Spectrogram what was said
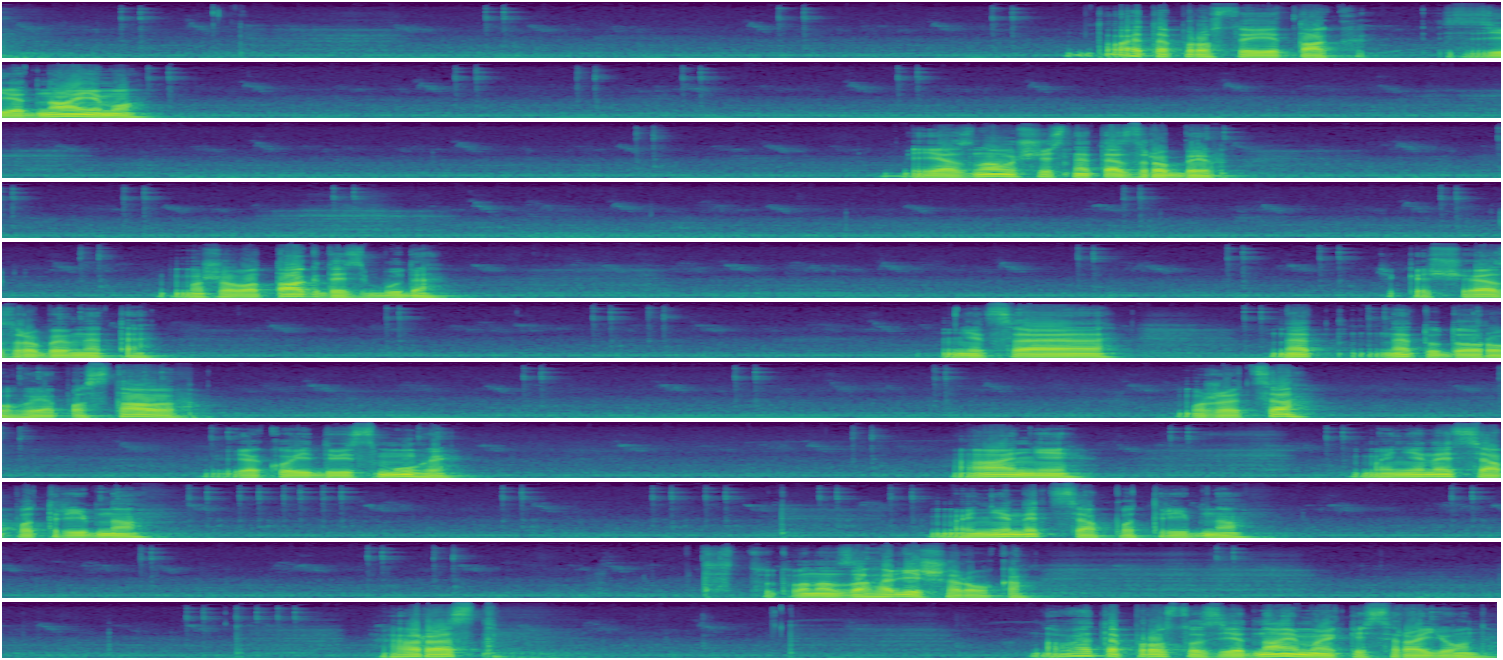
Давайте просто її так з'єднаємо. Я знову щось не те зробив. Може отак десь буде. Тільки що я зробив не те. Ні, це не, не ту дорогу я поставив. Може ця? В якої дві смуги? А, ні. Мені не ця потрібна. Мені не ця потрібна. Тут вона взагалі широка. Гаразд. Давайте просто з'єднаємо якийсь район.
